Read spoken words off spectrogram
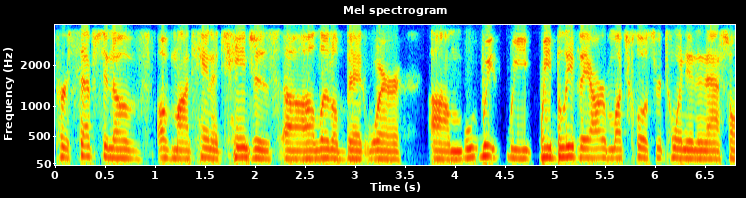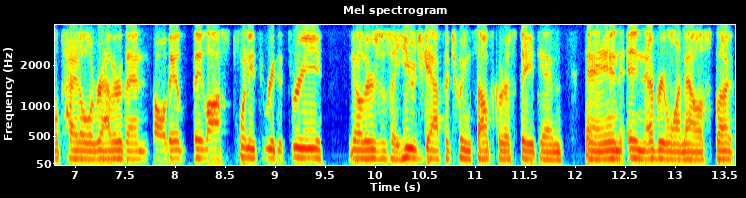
perception of, of Montana changes uh, a little bit where um, we, we, we believe they are much closer to winning the national title rather than, oh, they, they lost 23 to 3. You know, there's just a huge gap between South Dakota State and, and, and everyone else. But,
